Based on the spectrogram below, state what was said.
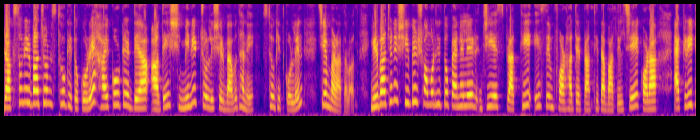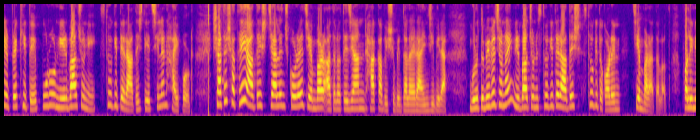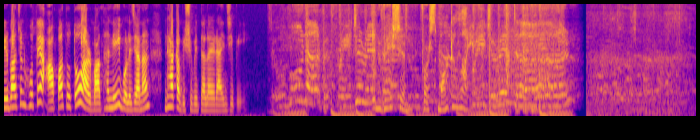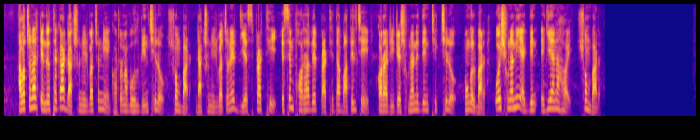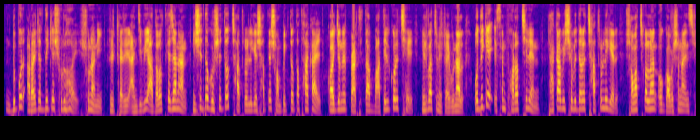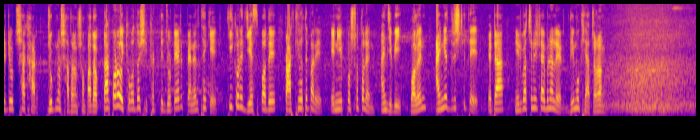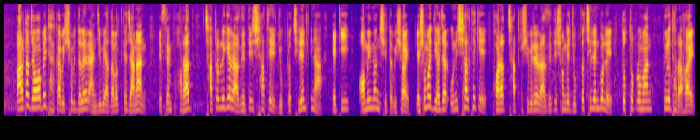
ডাকসু নির্বাচন স্থগিত করে হাইকোর্টের দেয়া আদেশ মিনিট চল্লিশের ব্যবধানে স্থগিত করলেন চেম্বার আদালত। নির্বাচনে শিবির সমর্থিত প্যানেলের জিএস প্রার্থী এস এম ফরহাদের প্রার্থিতা বাতিল চেয়ে করা এক রিটের প্রেক্ষিতে পুরো নির্বাচনই স্থগিতের আদেশ দিয়েছিলেন হাইকোর্ট। সাথে সাথেই আদেশ চ্যালেঞ্জ করে চেম্বার আদালতে যান ঢাকা বিশ্ববিদ্যালয়ের আইনজীবীরা। গুরুত্ব বিবেচনায় নির্বাচন স্থগিতের আদেশ স্থগিত করেন চেম্বার আদালত। ফলে নির্বাচন হতে আপাতত আর বাধা নেই বলে জানান ঢাকা বিশ্ববিদ্যালয়ের আইনজীবী। Innovation for smarter life. আলোচনার কেন্দ্রে থাকা ডাকসু নির্বাচন নিয়ে ঘটনাবহুল দিন ছিল সোমবার। ডাকসু নির্বাচনের জিএস প্রার্থী এস এম ফরহাদের প্রার্থিতা বাতিল চেয়ে করা রিটের শুনানির দিন ঠিক ছিল মঙ্গলবার। ওই শুনানি একদিন এগিয়ে আনা হয় সোমবার। দুপুর আড়াইটার দিকে শুরু হয় শুনানি। রিটকারীর আইনজীবী আদালতকে জানান, নিষিদ্ধ ঘোষিত ছাত্রলীগের সাথে সম্পৃক্ততা থাকায় কয়েকজনের প্রার্থিতা বাতিল করেছে নির্বাচনী ট্রাইব্যুনাল। ওদিকে এস এম ফরাদ ছিলেন ঢাকা বিশ্ববিদ্যালয় ছাত্রলীগের সমাজ কল্যাণ ও গবেষণা ইনস্টিটিউট শাখার যুগ্ম সাধারণ সম্পাদক। তারপরও ঐক্যবদ্ধ শিক্ষার্থী জোটের প্যানেল থেকে কি করে জিএস পদে প্রার্থী হতে পারে এ নিয়ে প্রশ্ন তোলেন আইনজীবী। বলেন, আইনের দৃষ্টিতে এটা নির্বাচনী ট্রাইব্যুনালের দ্বিমুখী আচরণ। পাল্টা জবাবে ঢাকা বিশ্ববিদ্যালয়ের আইনজীবী আদালতকে জানান, এস এম ফরহাদ ছাত্রলীগের রাজনীতির সাথে যুক্ত ছিলেন কিনা, এটি অমীমাংসিত বিষয়। এ সময় দুই হাজার উনিশ সাল থেকে ফরাদ ছাত্র শিবিরের রাজনীতির সঙ্গে যুক্ত ছিলেন বলে তথ্য প্রমাণ তুলে ধরা হয়।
